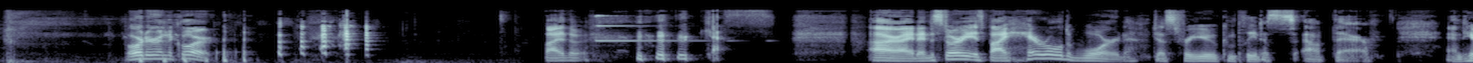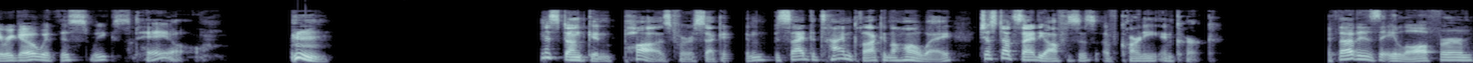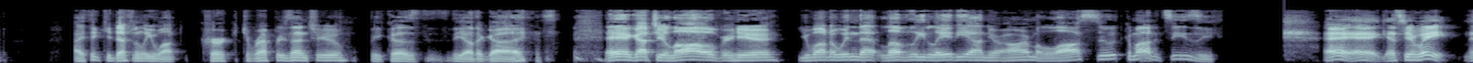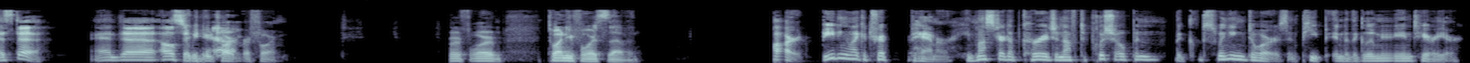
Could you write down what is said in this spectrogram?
order in the court. by the yes. All right, and the story is by Harold Ward, just for you completists out there. And here we go with this week's tale. Miss Duncan paused for a second beside the time clock in the hallway, just outside the offices of Carney and Kirk. If that is a law firm, I think you definitely want Kirk to represent you because the other guy, hey, I got your law over here. You want to win that lovely lady on your arm a lawsuit? Come on, it's easy. Hey, hey, guess your weight, mister. And uh, also, we do Yeah. tort reform. Perform 24 7. Heart beating like a trip hammer, he mustered up courage enough to push open the swinging doors and peep into the gloomy interior.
